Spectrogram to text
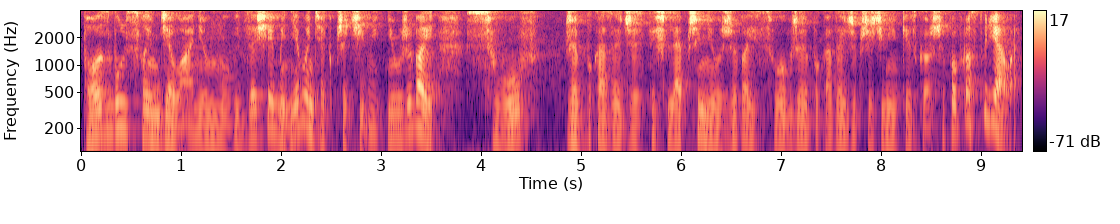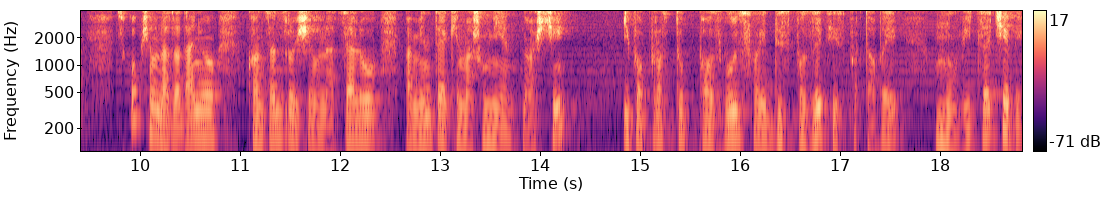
Pozwól swoim działaniom mówić za siebie. Nie bądź jak przeciwnik. Nie używaj słów, żeby pokazać, że jesteś lepszy. Nie używaj słów, żeby pokazać, że przeciwnik jest gorszy. Po prostu działaj. Skup się na zadaniu, koncentruj się na celu, pamiętaj, jakie masz umiejętności i po prostu pozwól swojej dyspozycji sportowej mówić za ciebie.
